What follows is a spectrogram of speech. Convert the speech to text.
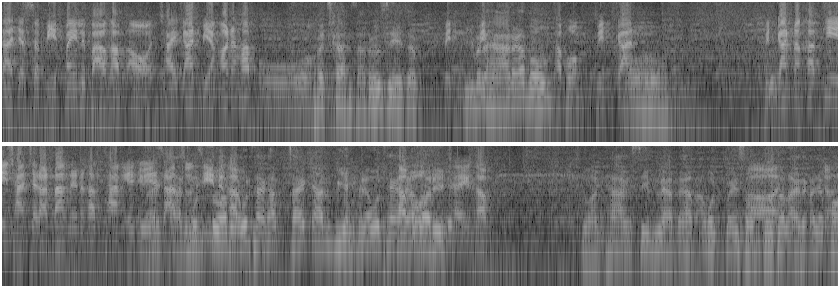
น่าจะสปีดไม่หรือเปล่าครับอ๋อใช้การเบี่ยงเอานะครับ โอ้ พระเจ้าสาธุสีจะเป็น มีปัญหานะครับผมครับผมเป็นการโอ้โหเป็นการบังคับที่ชาญฉลาดมากเลยนะครับ ทางใช้ SUS การหมุนตัว304นะเป็นครับอาวุธแทนครับ ใช้การเหวี่ยงเป็นอาวุธแทนครับนะคผรับมตอนนี้ใช่ครับ ส่วนทางซิมแลบนะครับอาวุธไม่สมบูรณ์เท่าไหร่แต่ก็จะพอ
